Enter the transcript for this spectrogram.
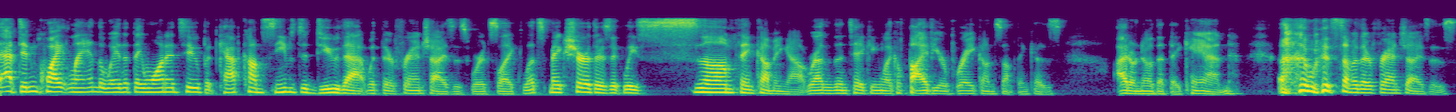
that didn't quite land the way that they wanted to, but Capcom seems to do that with their franchises where it's like, let's make sure there's at least something coming out rather than taking like a five year break on something because I don't know that they can with some of their franchises.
